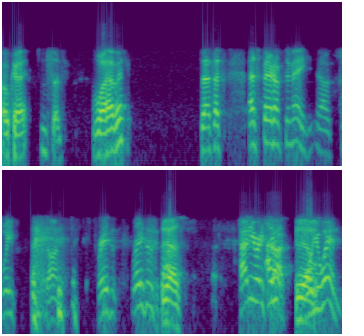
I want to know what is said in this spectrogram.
Okay. So, what happened? So that's that's that's fair enough to me. You know, sweep done. raising raising the stock. Yes. How do you raise stock? Yeah. Well, you win.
